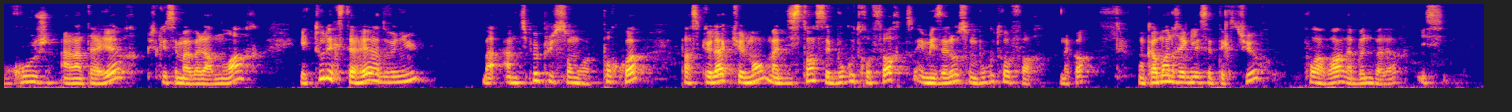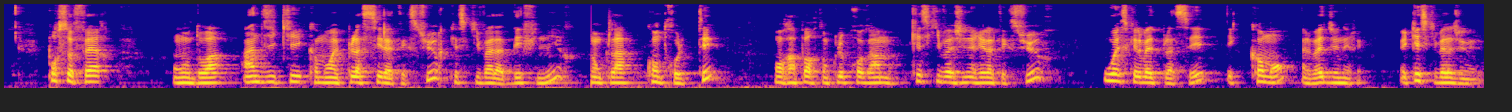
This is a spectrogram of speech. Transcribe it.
rouge à l'intérieur, puisque c'est ma valeur noire, et tout l'extérieur est devenu bah, un petit peu plus sombre. Pourquoi? Parce que là, actuellement, ma distance est beaucoup trop forte et mes anneaux sont beaucoup trop forts. D'accord? Donc à moins de régler cette texture pour avoir la bonne valeur ici. Pour ce faire, on doit indiquer comment est placée la texture, qu'est-ce qui va la définir. Donc là, CTRL T, on rapporte donc le programme, qu'est-ce qui va générer la texture, où est-ce qu'elle va être placée et comment elle va être générée. Et qu'est-ce qui va la générer?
